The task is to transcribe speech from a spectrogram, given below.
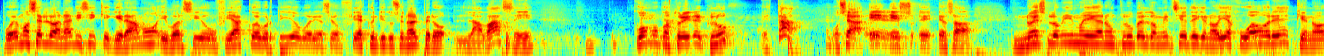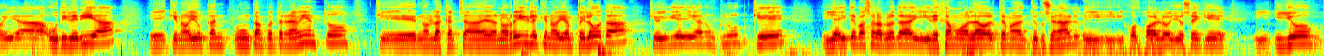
podemos hacer los análisis que queramos y puede haber sido un fiasco deportivo, podría sido un fiasco institucional, pero la base cómo construir el club está. O sea, es, es- eh, o sea, no es lo mismo llegar a un club del 2007 que no había jugadores, que no había utilería, eh, que no había un, can- un campo de entrenamiento, que no las canchas eran horribles, que no habían pelota, que hoy día llegar a un club que, y ahí te paso la pelota y dejamos al lado el tema institucional, y, y Juan Pablo, yo sé que, y, y yo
